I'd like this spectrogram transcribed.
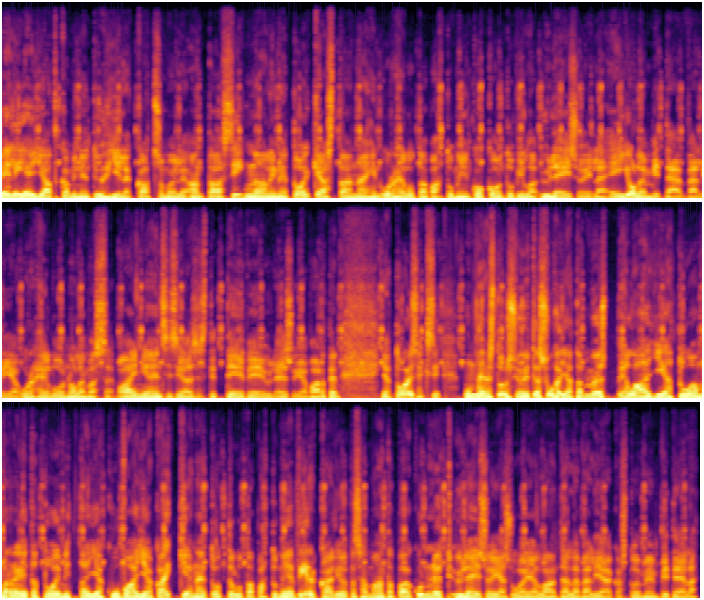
pelien jatkaminen tyhjille katsomoille antaa signaalin, että oikeastaan näihin urheilutapahtumiin kokoontuvilla yleisöillä ei ole mitään väliä. Urheilu on olemassa vain ja ensisijaisesti TV-yleisöjä varten. Ja toiseksi mun mielestä on syytä suojata myös pelaajia, tuomareita, toimittajia, kuvaajia, kaikkia näitä ottelutapahtumien virkailijoita samaan tapaan kuin nyt yleisöjä suojellaan tällä väliaikaistoimenpiteellä,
